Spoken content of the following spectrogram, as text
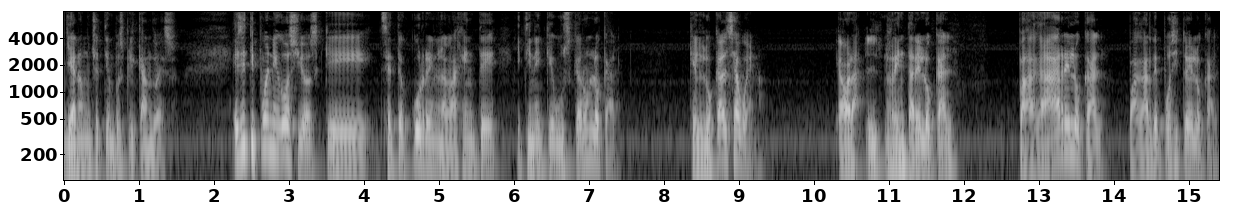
llevar mucho tiempo explicando eso. Ese tipo de negocios que se te ocurren a la gente y tiene que buscar un local, que el local sea bueno. Ahora, rentar el local, pagar el local, pagar depósito del local.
